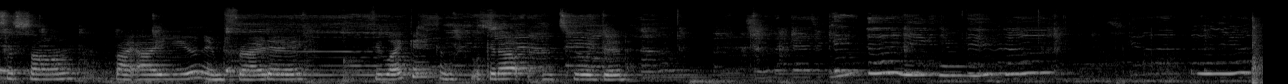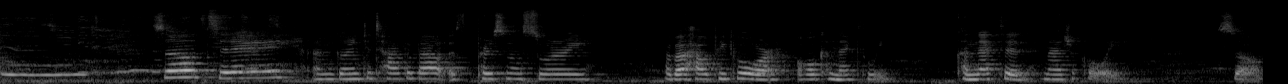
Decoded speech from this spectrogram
Is a song by IU named Friday. If you like it, you can look it up. It's really good. So, today I'm going to talk about a personal story about how people are all connectedly connected magically. So,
